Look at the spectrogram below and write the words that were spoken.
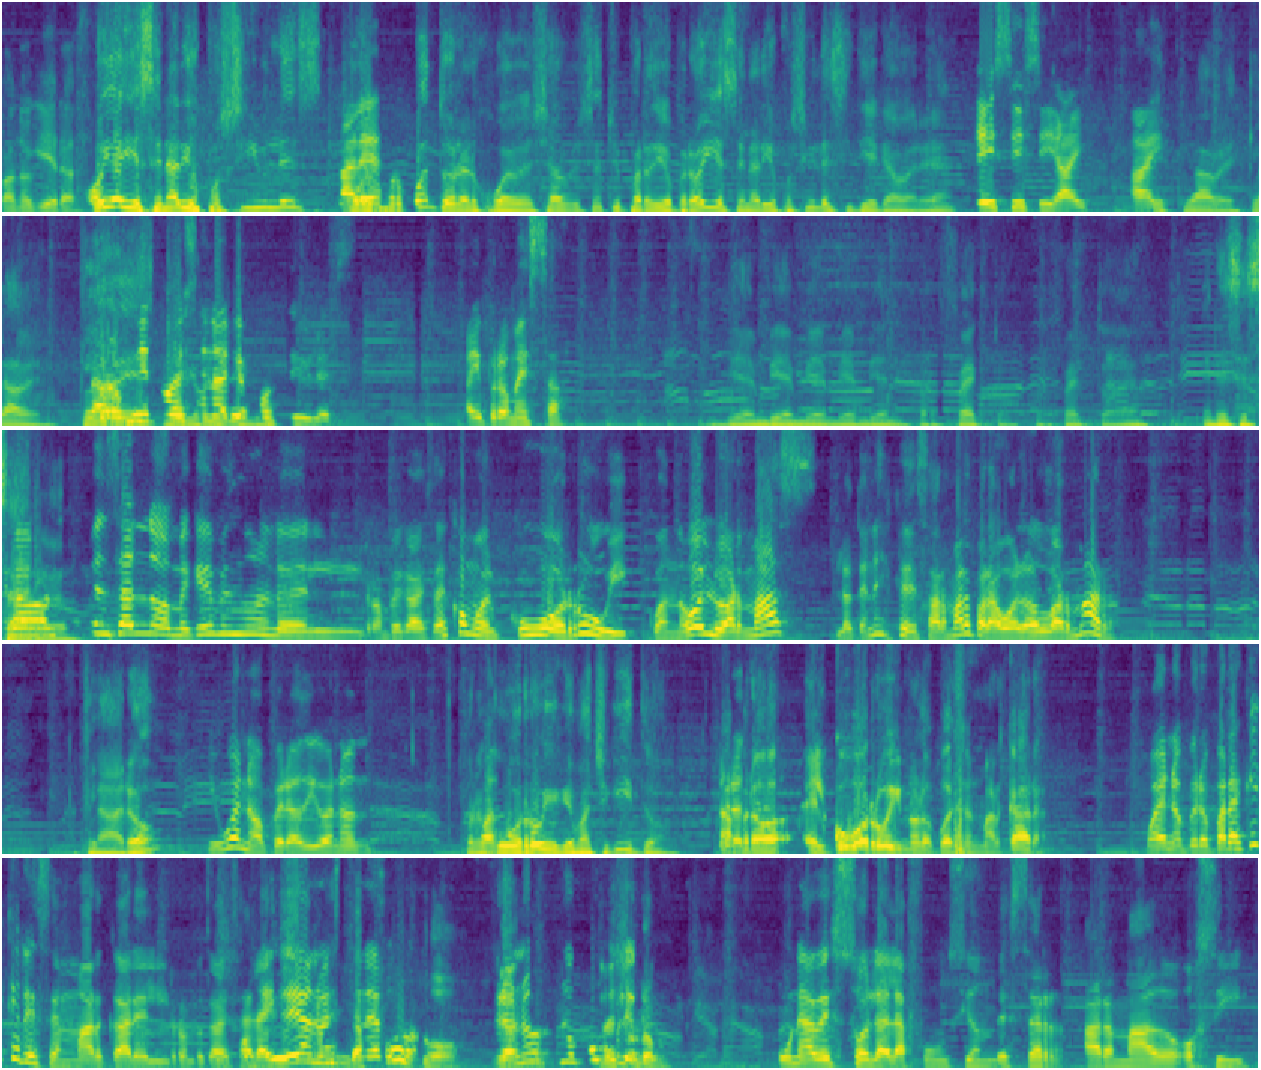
cuando quieras. Hoy hay escenarios posibles. Vale. Hoy ¿Por cuánto era el jueves? Ya, ya estoy perdido, pero hoy escenarios posibles sí tiene que haber, ¿eh? Sí, sí, sí, hay. hay. Es clave, es clave. clave Prometo escenarios posibles. posibles. Hay promesa. Bien, bien, bien, bien, bien. Perfecto, perfecto, ¿eh? Es necesario. ¿eh? estoy pensando, me quedé pensando en lo del rompecabezas. Es como el cubo Rubik. Cuando vos lo armás, lo tenés que desarmar para volverlo a armar. Claro. Y bueno, pero digo, no. Pero el cubo Rubik es más chiquito. No, pero pero el cubo Rubik no lo puedes enmarcar. Bueno, pero ¿para qué querés enmarcar el rompecabezas? La idea no es foto. Pero no, no cumple un una vez sola la función de ser armado, o sí.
